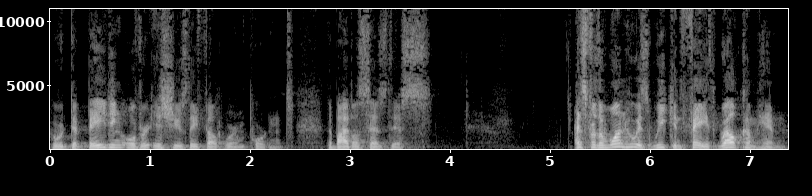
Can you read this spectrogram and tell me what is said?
who were debating over issues they felt were important. The Bible says this As for the one who is weak in faith, welcome him,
